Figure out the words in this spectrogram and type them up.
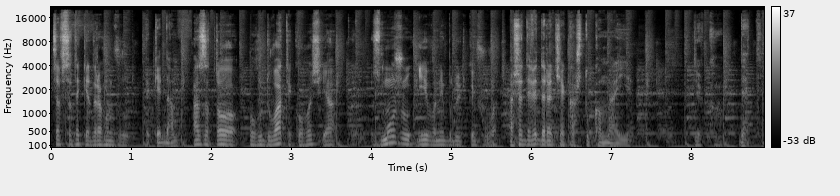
це все-таки драгонфрут. Таки дам. А зато погодувати когось я зможу і вони будуть кайфувати. А ще диви, до речі, яка штука має. Яка? Де ти?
